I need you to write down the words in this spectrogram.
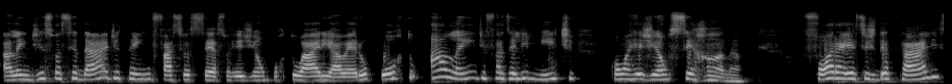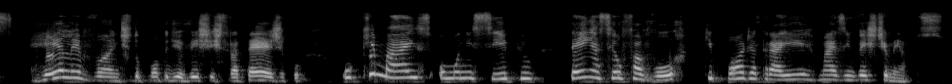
Além disso, a cidade tem um fácil acesso à região portuária e ao aeroporto, além de fazer limite com a região serrana. Fora esses detalhes relevantes do ponto de vista estratégico, o que mais o município tem a seu favor que pode atrair mais investimentos?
